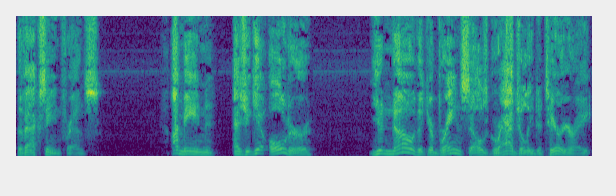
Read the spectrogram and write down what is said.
the vaccine, friends. I mean, as you get older, you know that your brain cells gradually deteriorate.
